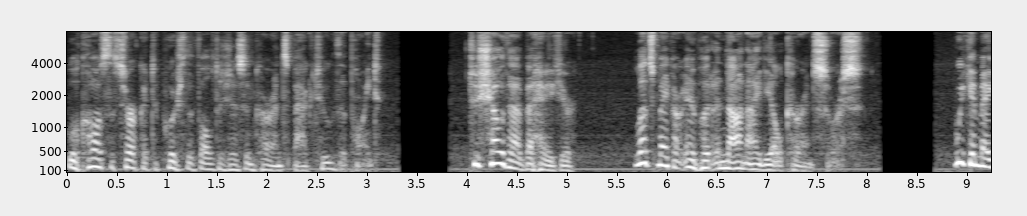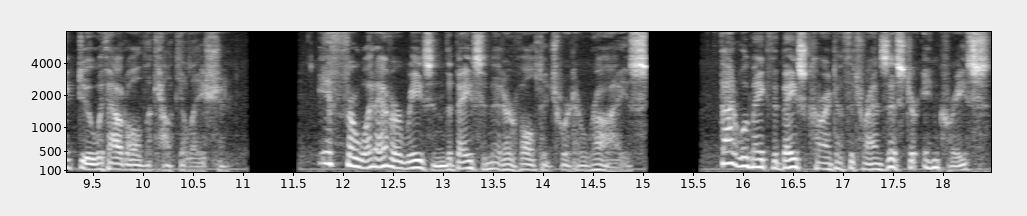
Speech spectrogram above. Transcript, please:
will cause the circuit to push the voltages and currents back to the point. To show that behavior, let's make our input a non-ideal current source. We can make do without all the calculation. If for whatever reason the base emitter voltage were to rise, that would make the base current of the transistor increase.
